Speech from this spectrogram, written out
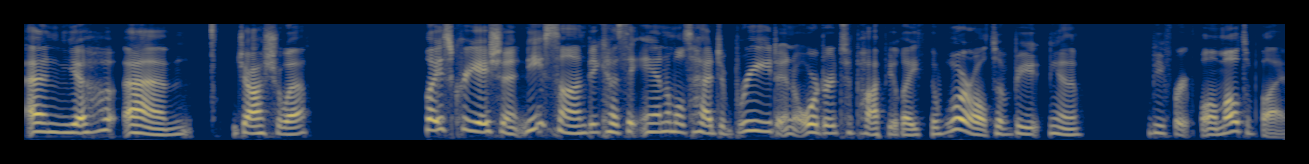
and Yeho, um, Joshua placed creation at Nisan because the animals had to breed in order to populate the world to be you know be fruitful and multiply.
